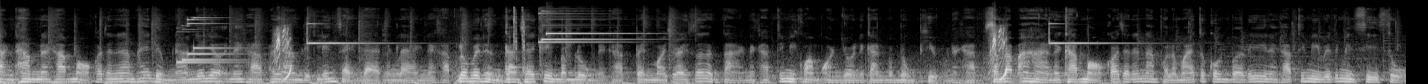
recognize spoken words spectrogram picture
หลังทำนะครับหมอก็จะแนะนำให้ดื่มน้ำเยอะๆนะครับพยายามหลีกเลี่ยงแสงแดดแรงๆนะครับรวมไปถึงการใช้ครีมบำรุงนะครับเป็นมอยเจอไรเซอร์ต่างๆนะครับที่มีความอ่อนโยนในการบำรุงผิวนะครับสำหรับอาหารนะครับหมอก็จะแนะนำผลไม้ตระกูลเบอร์รี่นะครับที่มีวิตามินซีสูง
